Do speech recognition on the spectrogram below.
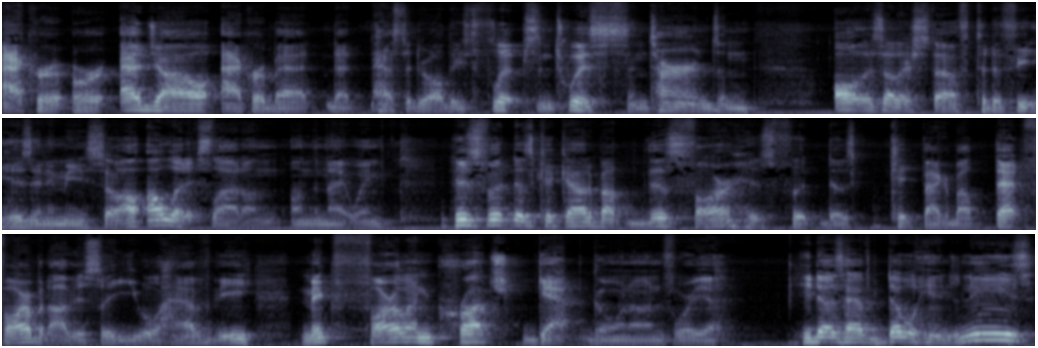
accurate or agile acrobat that has to do all these flips and twists and turns and all this other stuff to defeat his enemies. So I'll, I'll let it slide on, on the Nightwing. His foot does kick out about this far. His foot does kick back about that far, but obviously you will have the McFarlane crotch gap going on for you. He does have double hinge knees.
